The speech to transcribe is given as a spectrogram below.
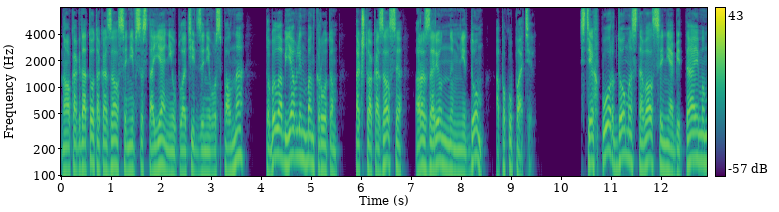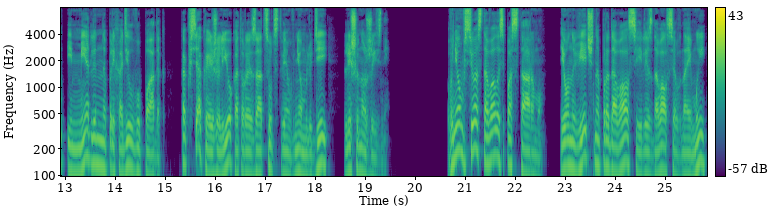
Но когда тот оказался не в состоянии уплатить за него сполна, то был объявлен банкротом, так что оказался разоренным не дом, а покупатель. С тех пор дом оставался необитаемым и медленно приходил в упадок, как всякое жилье, которое за отсутствием в нем людей лишено жизни. В нем все оставалось по-старому, и он вечно продавался или сдавался в наймы,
